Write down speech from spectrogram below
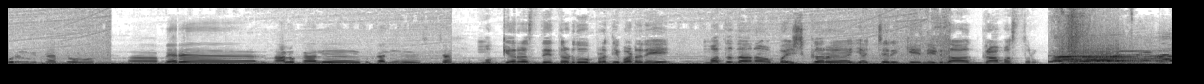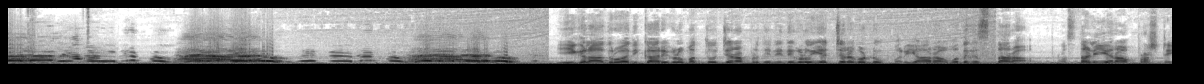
ಊರಿನ ವಿದ್ಯಾರ್ಥಿಗಳು ಬೇರೆ ತಾಲೂಕಾಲಿ ಇದಕ್ಕಲ್ಲಿ ಶಿಕ್ಷಣ ಮುಖ್ಯ ರಸ್ತೆ ತಡೆದು ಪ್ರತಿಭಟನೆ, ಮತದಾನ ಬಹಿಷ್ಕಾರ ಎಚ್ಚರಿಕೆ ನೀಡಿದ ಗ್ರಾಮಸ್ಥರು. ಈಗಲಾದರೂ ಅಧಿಕಾರಿಗಳು ಮತ್ತು ಜನಪ್ರತಿನಿಧಿಗಳು ಎಚ್ಚರಗೊಂಡು ಪರಿಹಾರ ಒದಗಿಸ್ತಾರ? ಸ್ಥಳೀಯರ ಪ್ರಶ್ನೆ.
